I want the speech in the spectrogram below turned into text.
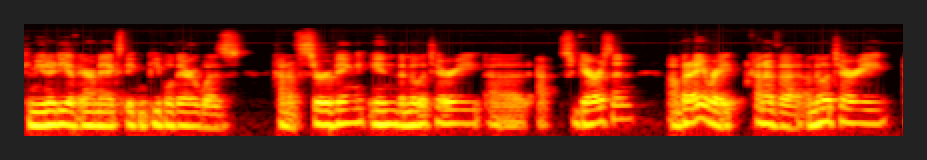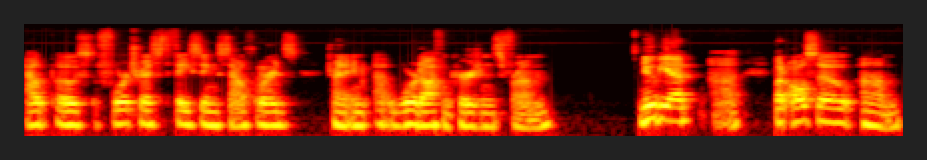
community of Aramaic speaking people there was kind of serving in the military uh, garrison. Uh, but at any rate, kind of a, a, military outpost, a fortress facing southwards, trying to uh, ward off incursions from Nubia, uh, but also um,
